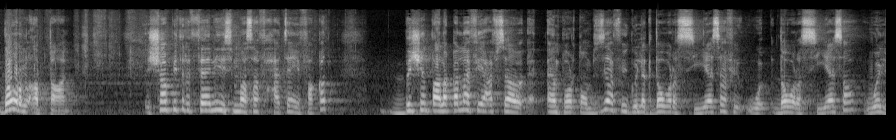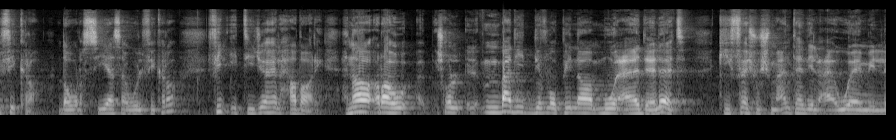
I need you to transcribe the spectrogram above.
دور الأبطال. الشابتر الثاني اسمه صفحتين فقط. باش ينطلق لنا في عفسة امبورطون بزاف ويقول لك دور السياسة في دور السياسة والفكرة. دور السياسة والفكرة في الاتجاه الحضاري. هنا راهو شغل من بعد يديفلوبي لنا معادلات. كيفاش وش معنات هذه العوامل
